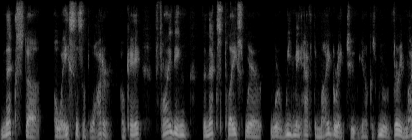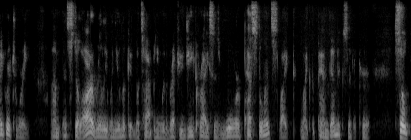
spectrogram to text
next uh, oasis of water, okay? Finding the next place where where we may have to migrate to, you know, because we were very migratory um, and still are really when you look at what's happening with refugee crisis, war, pestilence, like like the pandemics that occur. So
